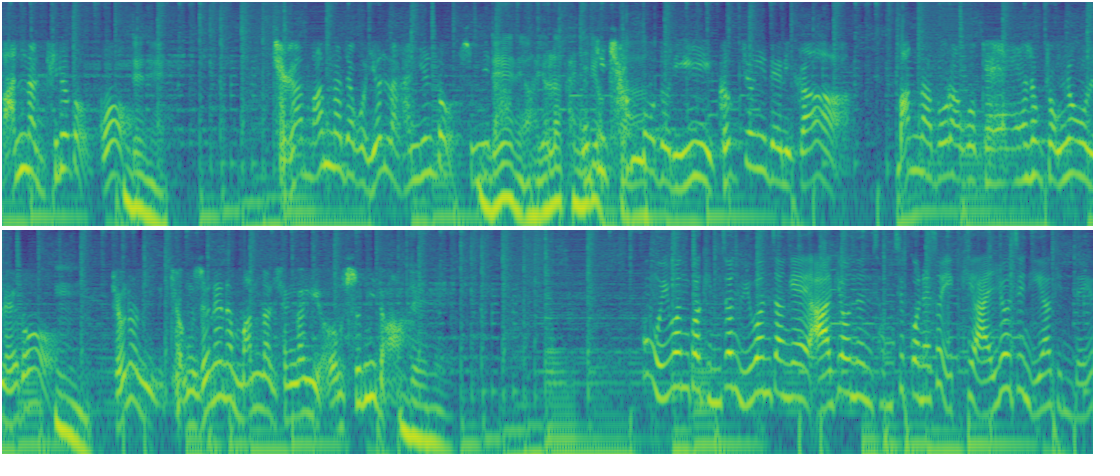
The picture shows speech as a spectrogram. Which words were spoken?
만날 필요도 없고 네네. 제가 만나자고 연락한 일도 없습니다. 네네. 아, 연락한 일이 없다. 참모들이 걱정이 되니까 만나보라고 계속 종용을 해도 음, 저는 경선에는 만날 생각이 없습니다. 네네. 홍 의원과 김 전 위원장의 악연은 정치권에서 익히 알려진 이야기인데요.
